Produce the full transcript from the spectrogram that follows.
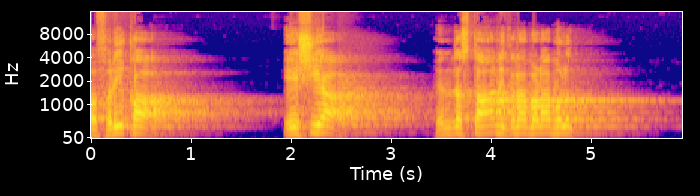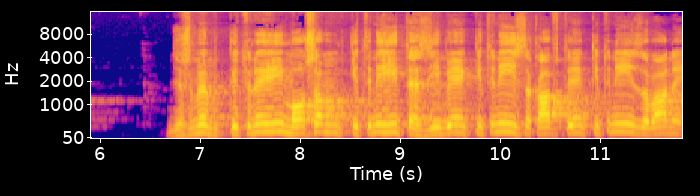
افریقہ، ایشیا ہندوستان اتنا بڑا ملک، جس میں کتنے ہی موسم، کتنی ہی تہذیبیں، کتنی ہی ثقافتیں، کتنی ہی زبانیں۔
